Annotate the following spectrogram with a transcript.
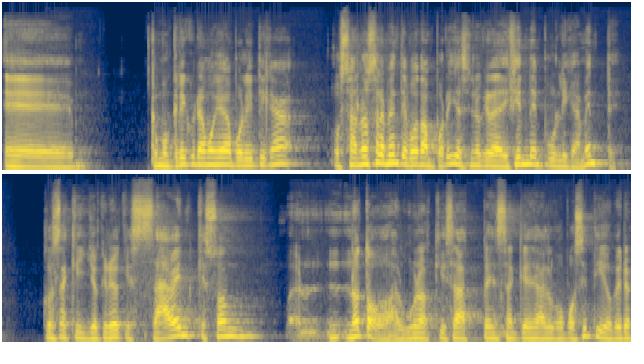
eh, como creen que una movida política, o sea, no solamente votan por ella, sino que la defienden públicamente. Cosas que yo creo que saben que son, no todos, algunos quizás piensan que es algo positivo, pero,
